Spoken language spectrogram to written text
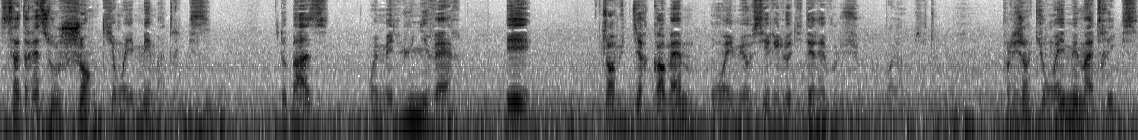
s'adresse aux gens qui ont aimé Matrix. De base, ont aimé l'univers et, j'ai envie de dire quand même, ont aimé aussi Reloaded des Révolutions. Voilà, c'est tout. Pour les gens qui ont aimé Matrix,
